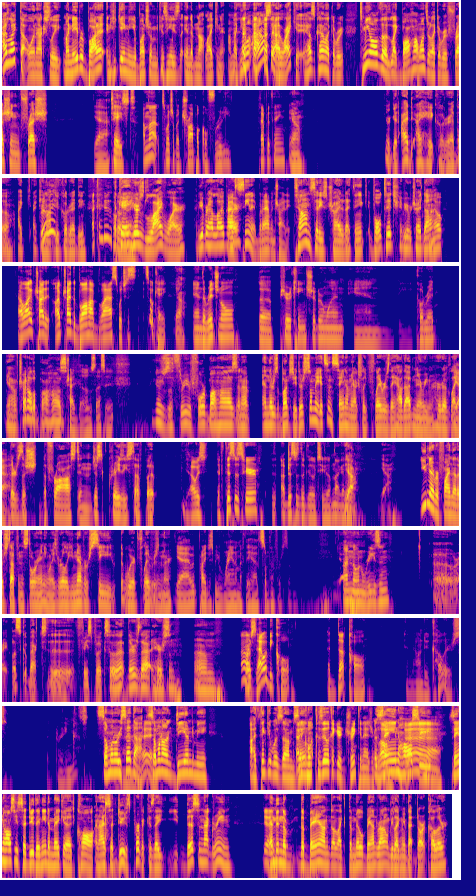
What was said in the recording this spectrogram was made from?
I like that one actually. My neighbor bought it and he gave me a bunch of them because he's ended up not liking it. I'm like, you know what? I honestly I like it. It has kind of like a re- to me all the like Baja ones are like a refreshing, fresh Yeah. taste. I'm not so much of a tropical fruity type of thing. Yeah. You're good. I, I hate Code Red though. I I cannot Really? do Code Red, dude. I can do the. Okay, Code Red. here's Livewire. Have you ever had Livewire? I've seen it, but I haven't tried it. Talon said he's tried it. I think Voltage. Have you ever tried that? Nope. I like tried it. I've tried the Baja Blast, which is it's okay, Yeah. and the original, the pure cane sugar one, and the Code Red. Yeah, I've tried all the Bajas. Tried those. That's it. I think there's a three or four Bajas, and I and there's a bunch, dude. There's so many. It's insane how many actually flavors they have that I've never even heard of. Like Yeah. there's the sh- the frost and just crazy stuff. But Yeah, I always if this is here, uh, this is the go-to. I'm not gonna. yeah, yeah. You never find the other stuff in the store, anyways. Really, you never see the weird flavors in there. Yeah, it would probably just be random if they had something for some unknown reason. all right, let's go back to the Facebook. So that there's that Harrison. Um, Oh, Here's- that would be cool. A duck call and Mountain Dew colors. The greens. someone already said that. Alright. Someone on DM'd me. I think it was um Zane. cool because they look like you're drinking as you're blowing. Zane Halsey. Ah, Zane Halsey said, "Dude, they need to make a call," and I said, "Dude, it's perfect because they this and that green Yeah. And then the the band, uh, like the middle band around, it would be like maybe that dark color.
